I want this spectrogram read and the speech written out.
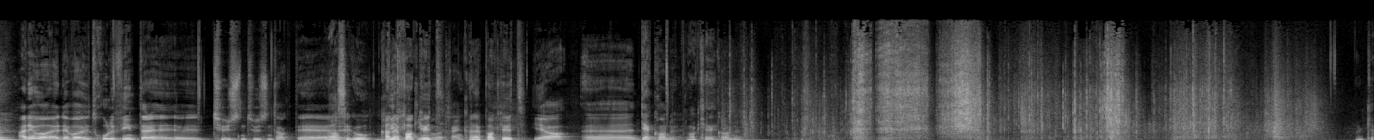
Ja, det, var, det var utrolig fint. Det, tusen, tusen takk. Det Vær så god. Kan jeg pakke ut? Kan jeg pakke ut? Ja, eh, det kan du. Okay. Det kan du. Ok.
